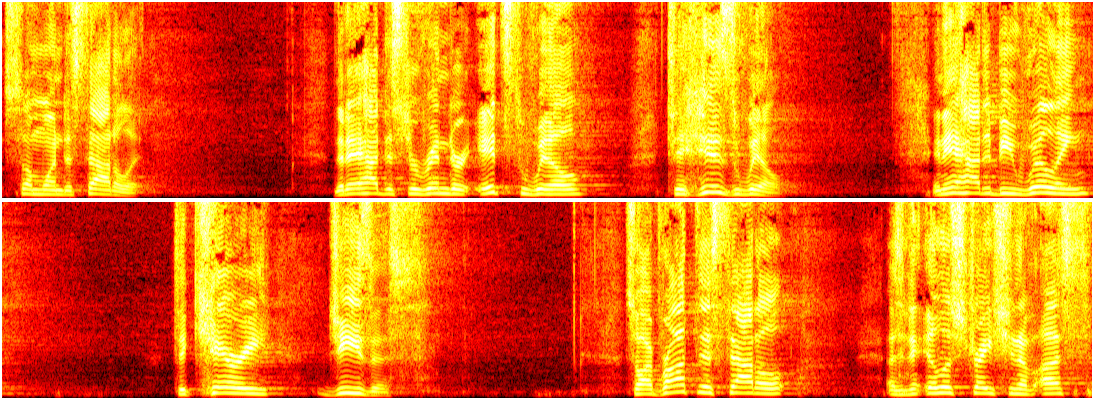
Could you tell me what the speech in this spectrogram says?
someone to saddle it, that it had to surrender its will to his will. And it had to be willing to carry Jesus. So I brought this saddle as an illustration of us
